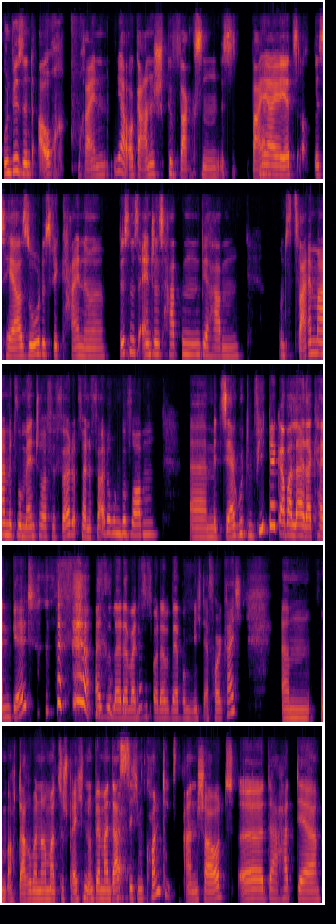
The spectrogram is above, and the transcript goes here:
und wir sind auch rein ja, organisch gewachsen. Es war ja. ja jetzt auch bisher so, dass wir keine Business Angels hatten. Wir haben uns zweimal mit Womentor für, Förder für eine Förderung beworben, äh, mit sehr gutem Feedback, aber leider kein Geld. also leider war diese Förderbewerbung nicht erfolgreich ähm, um auch darüber nochmal zu sprechen. Und wenn man das sich im Kontext anschaut, äh, da hat der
